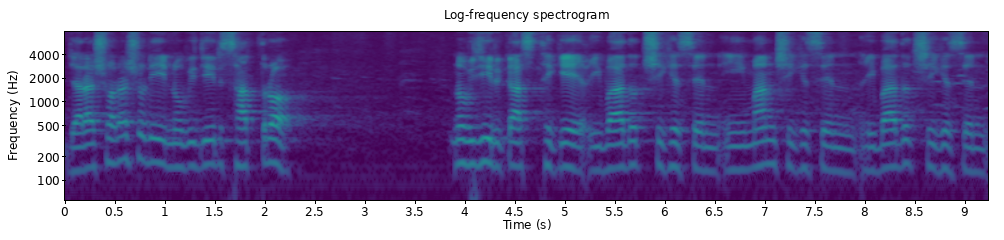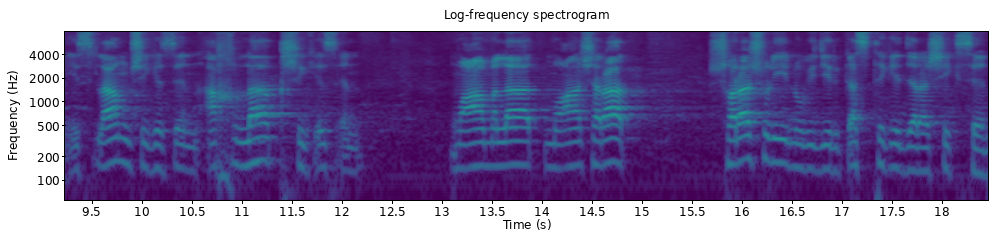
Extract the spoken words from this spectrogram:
যারা সরাসরি নবীজির ছাত্র, নবীজির কাছ থেকে ইবাদত শিখেছেন ইমান শিখেছেন, ইবাদত শিখেছেন, ইসলাম শিখেছেন, আখলাক শিখেছেন মামলাত মহাসারাত সরাসরি নবীজির কাছ থেকে যারা শিখছেন,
